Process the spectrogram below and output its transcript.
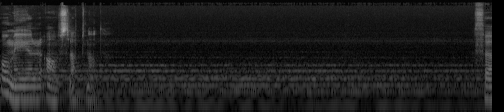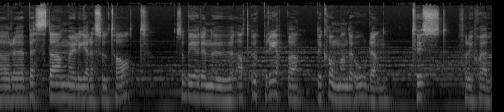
och mer avslappnad. För eh, bästa möjliga resultat så ber jag dig nu att upprepa de kommande orden tyst för dig själv.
